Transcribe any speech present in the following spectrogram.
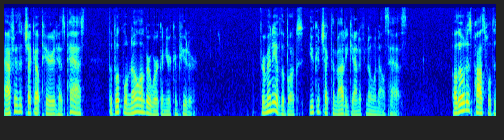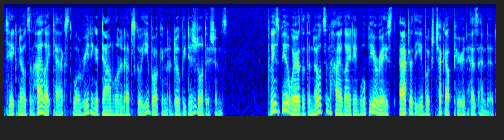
After the checkout period has passed, the book will no longer work on your computer. For many of the books, you can check them out again if no one else has. Although it is possible to take notes and highlight text while reading a downloaded EBSCO ebook in Adobe Digital Editions, Please be aware that the notes and highlighting will be erased after the ebook's checkout period has ended.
